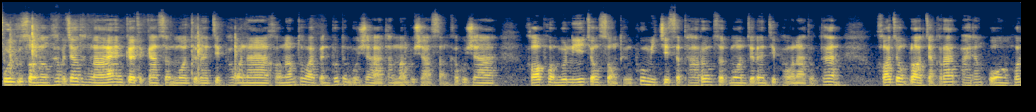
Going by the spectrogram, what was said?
บุญกุศลของข้าพเจ้าทั้งหลายอันเกิดจากการสวดมนต์เจริญจิตภาวนาขอน้อมถวายเป็นพุทธบูชาธรรมบูชาสังฆบูชา ขอผลบุญนี้จงส่งถึงผู้มีจิตศรัทธาร่วมสวดมนต์เจริญจิตภาวนาทุกท่าน ขอจงปลอดจากราชภัยทั้งปวงพ้น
